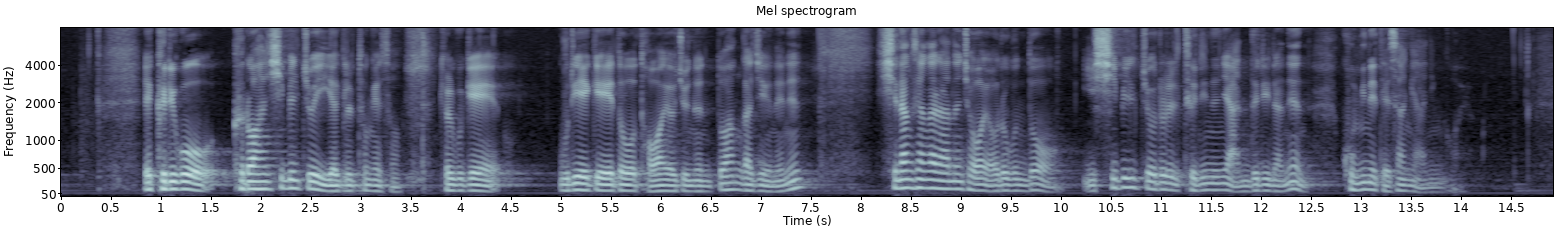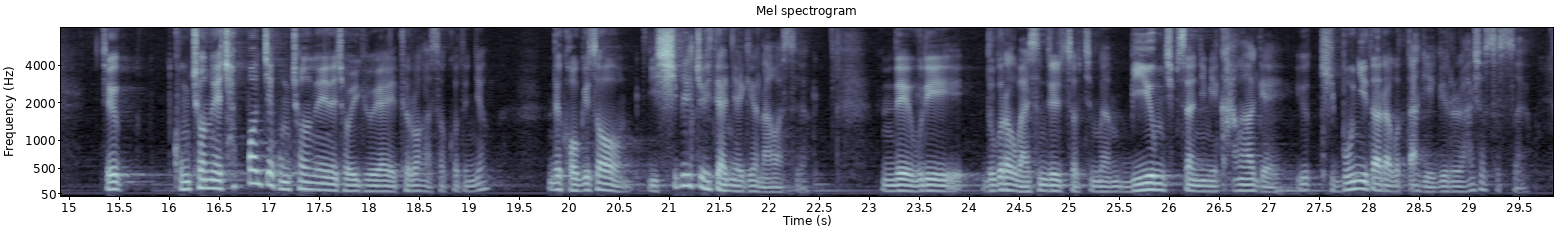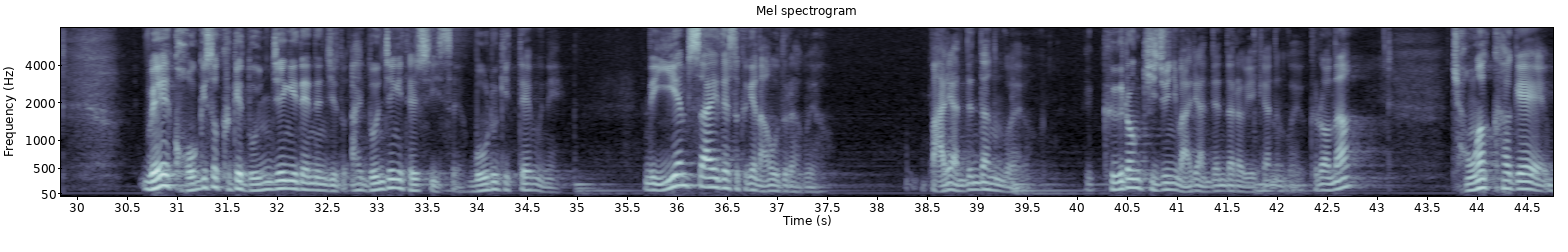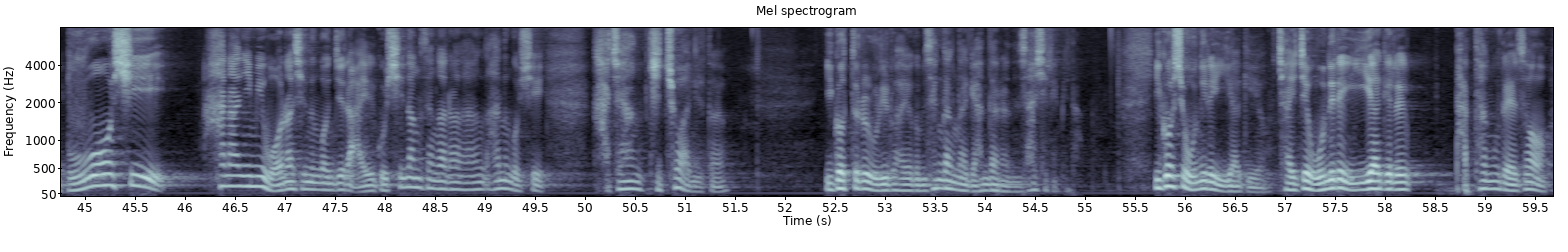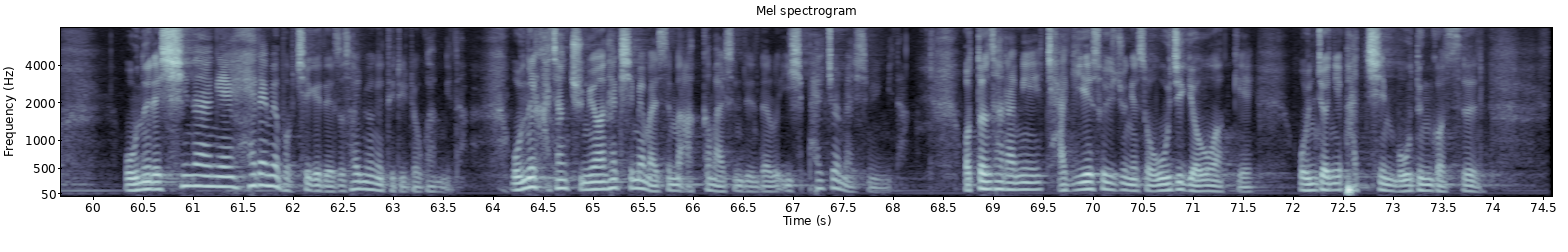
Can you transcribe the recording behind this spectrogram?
예, 그리고 그러한 11조의 이야기를 통해서 결국에 우리에게도 더하여 주는 또 한 가지 은혜는 신앙생활하는 저와 여러분도 이 11조를 드리느냐 안 드리냐는 고민의 대상이 아닌 거예요. 제가 공천 후에 첫 번째 공천 후에 저희 교회에 들어갔었거든요. 근데 거기서 이 11조에 대한 이야기가 나왔어요. 근데 우리 누구라고 말씀드릴 수 없지만 미음 집사님이 강하게 이거 기본이다라고 딱 얘기를 하셨었어요. 왜 거기서 그게 논쟁이 됐는지도 아니 논쟁이 될 수 있어요. 모르기 때문에. 근데 EM 사이드에서 그게 나오더라고요. 말이 안 된다는 거예요. 그런 기준이 말이 안 된다라고 얘기하는 거예요. 그러나 정확하게 무엇이 하나님이 원하시는 건지를 알고 신앙생활을 하는 것이 가장 기초 아닐까요? 이것들을 우리로 하여금 생각나게 한다는 사실입니다. 이것이 오늘의 이야기예요. 자, 이제 오늘의 이야기를 바탕으로 해서 오늘의 신앙의 헤렘의 법칙에 대해서 설명해 드리려고 합니다. 오늘 가장 중요한 핵심의 말씀은 아까 말씀드린 대로 28절 말씀입니다. 어떤 사람이 자기의 소유 중에서 오직 여호와께 온전히 바친 모든 것을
